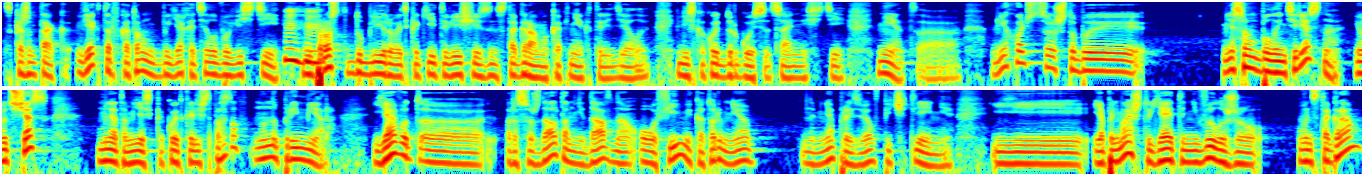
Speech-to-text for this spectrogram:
скажем так, вектор, в котором бы я хотел его вести. Mm-hmm. Не просто дублировать какие-то вещи из Инстаграма, как некоторые делают, или из какой-то другой социальной сети. Нет. Э, мне хочется, чтобы мне самому было интересно. И вот сейчас у меня там есть какое-то количество постов, ну, например, я вот э, рассуждал там недавно о фильме, который мне на меня произвел впечатление. И я понимаю, что я это не выложу в Инстаграм,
